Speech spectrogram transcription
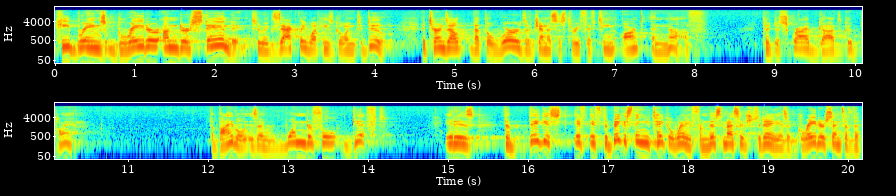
he brings greater understanding to exactly what he's going to do. It turns out that the words of Genesis 3:15 aren't enough to describe God's good plan. The Bible is a wonderful gift. It is the biggest, if, if the biggest thing you take away from this message today is a greater sense of the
